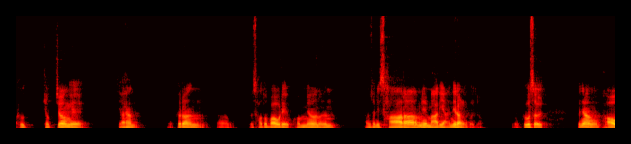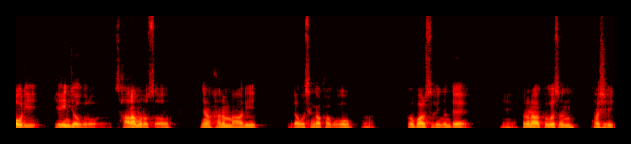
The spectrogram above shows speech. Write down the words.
그 격정에 대한 그러한 어, 그 사도 바울의 권면은 단순히 사람의 말이 아니라는 거죠. 그것을 그냥 바울이 개인적으로 사람으로서 그냥 하는 말이라고 생각하고 어, 거부할 수도 있는데 예, 그러나 그것은 다시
